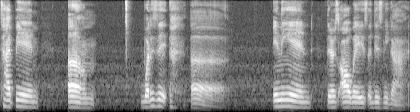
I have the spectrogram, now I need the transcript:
Type in, um, what is it? Uh, in the end, there's always a Disney God.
